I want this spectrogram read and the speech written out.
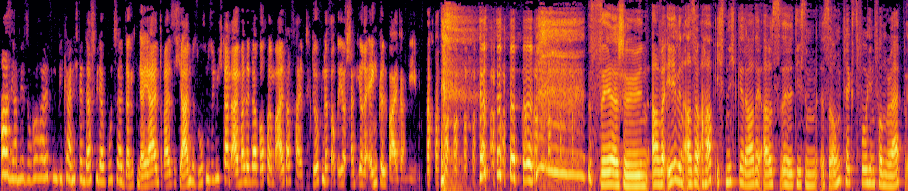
ah, Sie haben mir so geholfen, wie kann ich denn das wieder gut sein? Sage ich, na ja, in 30 Jahren besuchen Sie mich dann einmal in der Woche im Altersheim. Sie dürfen das auch an Ihre Enkel weitergeben. Sehr schön. Aber eben, also habe ich es nicht gerade aus äh, diesem Songtext vorhin vom Rap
